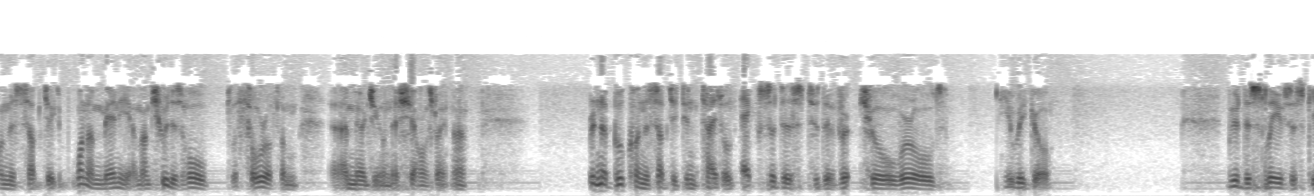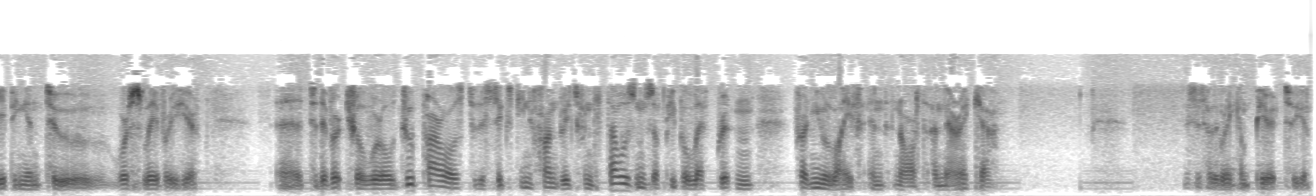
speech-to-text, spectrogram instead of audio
on the subject, one of many. I'm sure there's a whole plethora of them uh, emerging on the shelves right now. Written a book on the subject entitled Exodus to the Virtual World. Here we go. We're the slaves escaping into worse slavery here. Uh, to the virtual world drew parallels to the 1600s when thousands of people left Britain for a new life in North America. This is how they want to compare it to you.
